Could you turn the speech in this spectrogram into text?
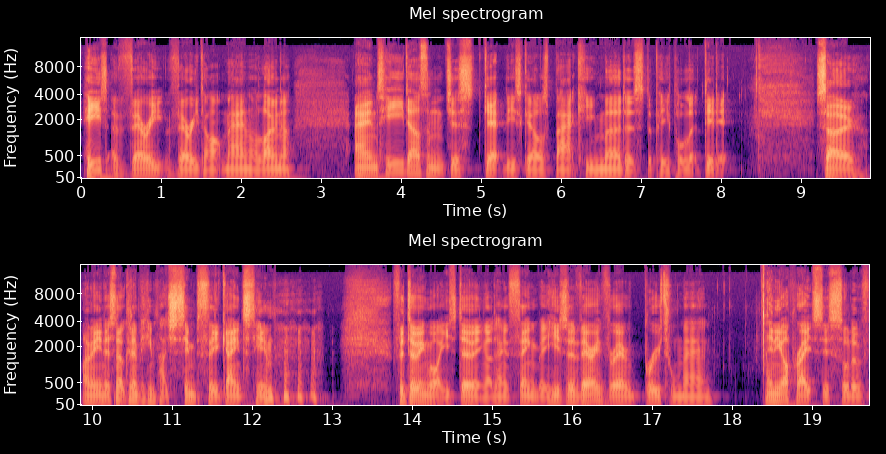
He's a very, very dark man, a loner, and he doesn't just get these girls back; he murders the people that did it. So, I mean, there's not going to be much sympathy against him. for doing what he's doing, I don't think. But he's a very, very brutal man. And he operates this sort of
